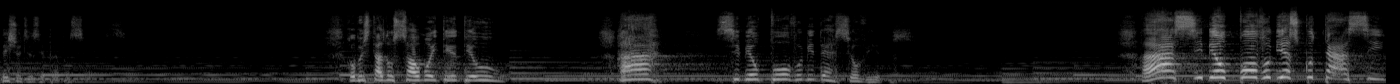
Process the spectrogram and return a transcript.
Deixa eu dizer para vocês. Como está no Salmo 81. Ah, se meu povo me desse ouvidos. Ah, se meu povo me escutasse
